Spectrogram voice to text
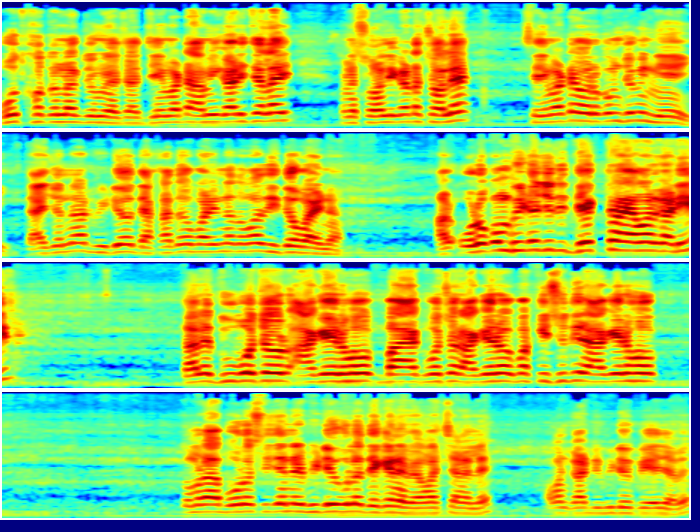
বহুত খতরনাক জমি আছে। আর যে মাঠে আমি গাড়ি চালাই মানে সোনালিকাটা চলে, সেই মাঠে ওরকম জমি নেই। তাই জন্য আর ভিডিও দেখাতেও পারি না তোমার দিতেও পারি না। আর ওরকম ভিডিও যদি দেখতে হয় আমার গাড়ির, তাহলে দু বছর আগের হোক বা এক বছর আগের হোক বা কিছুদিন আগের হোক, তোমরা বড় সিজনের ভিডিওগুলো দেখে নেবে আমার চ্যানেলে আমার গাড়ির ভিডিও পেয়ে যাবে।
